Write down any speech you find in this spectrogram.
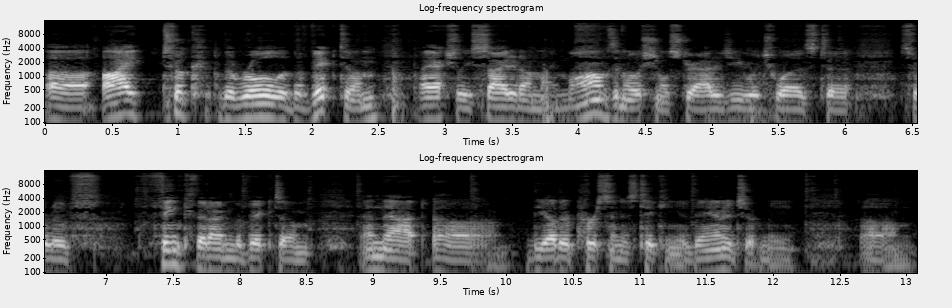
uh, I took the role of the victim. I actually sided on my mom's emotional strategy, which was to sort of think that I'm the victim and that uh, the other person is taking advantage of me. Um,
